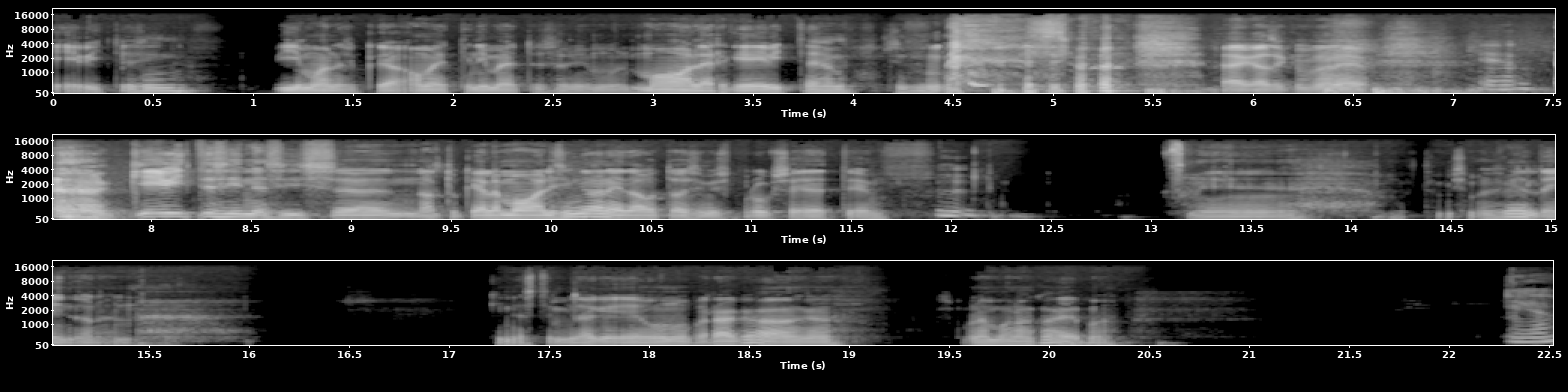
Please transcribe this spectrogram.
keevitasin viimane sihuke ametinimetus oli mul maaler-keevitaja väga sihuke põnev. keevitasin ja siis äh, natuke jälle maalisin ka neid autosid, mis puruks sõideti mm. -hmm. mis ma siis veel teinud olen? Kindlasti midagi unub ära ka, aga ma olen vana ka juba. jah,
